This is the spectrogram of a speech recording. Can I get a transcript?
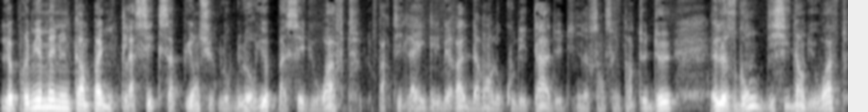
Le premier mène une campagne classique s'appuyant sur le glorieux passé du WAFT, le parti laïque libéral d'avant le coup d'État de 1952, et le second, dissident du WAFT,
